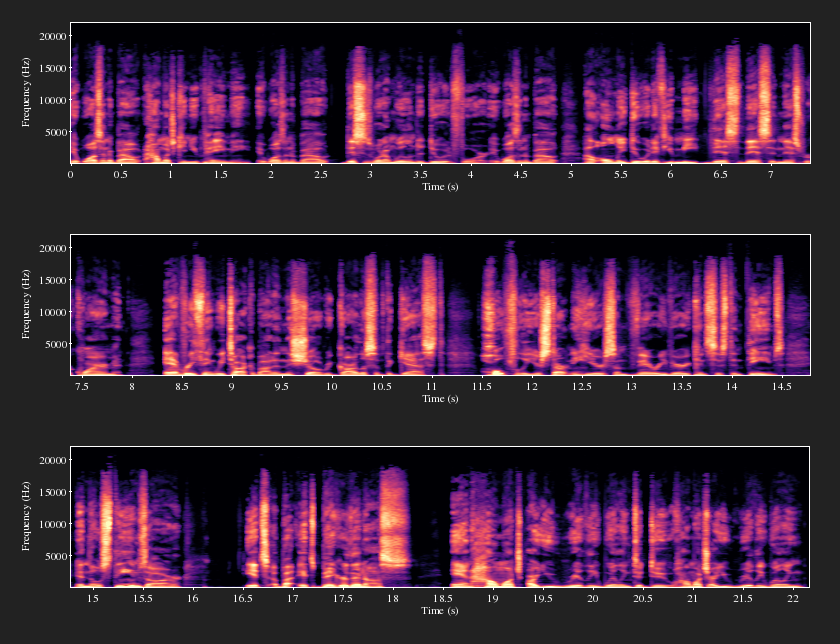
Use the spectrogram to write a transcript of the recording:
it wasn't about how much can you pay me. It wasn't about this is what I'm willing to do it for. It wasn't about I'll only do it if you meet this, this, and this requirement. Everything we talk about in the show, regardless of the guest, hopefully you're starting to hear some very, very consistent themes. And those themes are it's about it's bigger than us and how much are you really willing to do how much are you really willing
